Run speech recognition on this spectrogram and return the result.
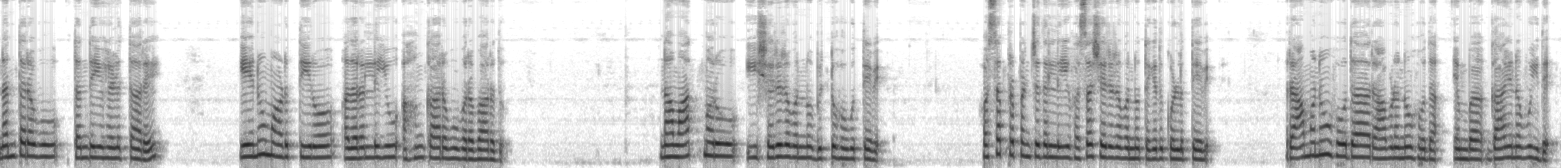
ನಂತರವೂ ತಂದೆಯು ಹೇಳುತ್ತಾರೆ, ಏನು ಮಾಡುತ್ತೀರೋ ಅದರಲ್ಲಿಯೂ ಅಹಂಕಾರವು ಬರಬಾರದು. ನಾವಾತ್ಮರು ಈ ಶರೀರವನ್ನು ಬಿಟ್ಟು ಹೋಗುತ್ತೇವೆ. ಹೊಸ ಪ್ರಪಂಚದಲ್ಲಿ ಹೊಸ ಶರೀರವನ್ನು ತೆಗೆದುಕೊಳ್ಳುತ್ತೇವೆ. ರಾಮನೂ ಹೋದ, ರಾವಣನೂ ಹೋದ ಎಂಬ ಗಾಯನವೂ ಇದೆ.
